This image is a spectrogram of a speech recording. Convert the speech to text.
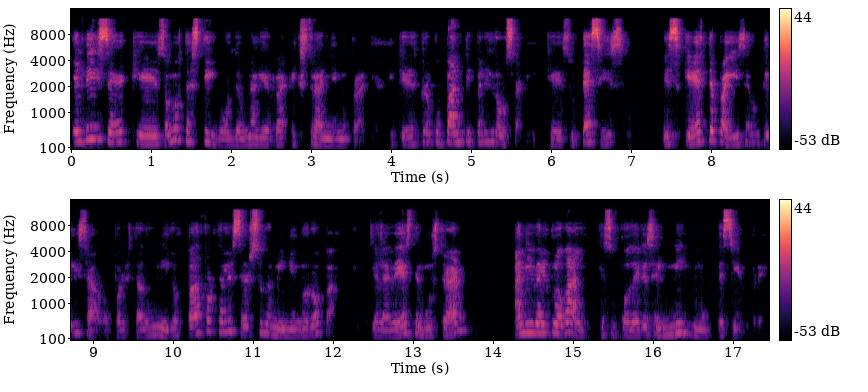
Él dice que somos testigos de una guerra extraña en Ucrania y que es preocupante y peligrosa y que su tesis es que este país es utilizado por Estados Unidos para fortalecer su dominio en Europa y a la vez demostrar a nivel global que su poder es el mismo de siempre.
